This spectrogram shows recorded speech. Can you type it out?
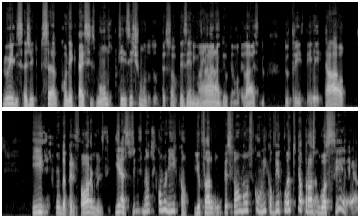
Luiz, a gente precisa conectar esses mundos, porque existe o mundo do pessoal que desenha animado, da modelagem, do, do 3D e tal. E existe o mundo da performance, e às vezes não se comunicam. E eu falo, o pessoal não se comunica, vê quanto tá próximo. Você é,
